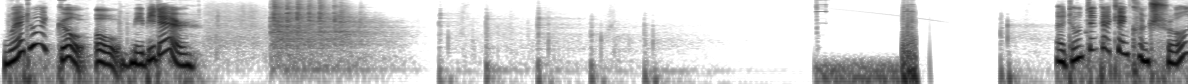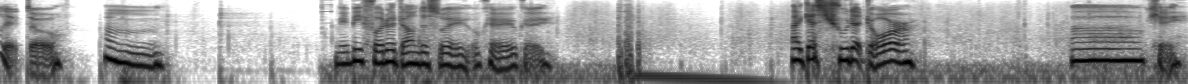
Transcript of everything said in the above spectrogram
Where do I go? Oh, maybe there. I don't think I can control it though. Hmm. Maybe further down this way. Okay, okay. I guess through that door. Uh, okay.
